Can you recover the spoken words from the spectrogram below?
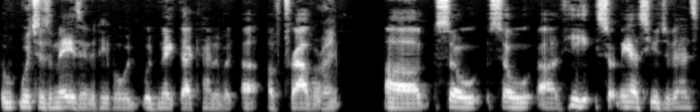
which is amazing that people would, would make that kind of a, uh, of travel. Right. Uh, so so uh, he certainly has huge events,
